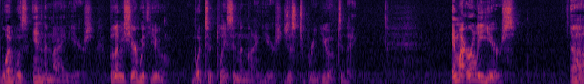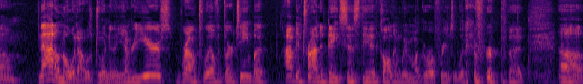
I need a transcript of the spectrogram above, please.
what was in the nine years. But let me share with you what took place in the nine years, just to bring you up to date. In my early years, um, now, I don't know what I was doing in the younger years, around 12 or 13, but I've been trying to date since then, calling women my girlfriends or whatever. But uh,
